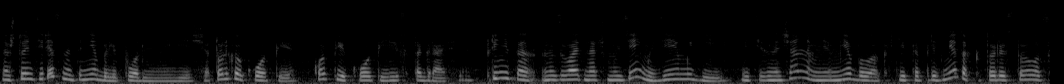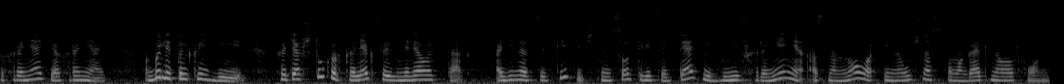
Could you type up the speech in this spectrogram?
Но что интересно, это не были подлинные вещи, а только копии, копии копий или фотографии. Принято называть наш музей музеем идей, ведь изначально в нем не было каких-то предметов, которые стоило сохранять и охранять, а были только идеи, хотя в штуках коллекция измерялась так. 11 735 единиц хранения основного и научно-вспомогательного фонда.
